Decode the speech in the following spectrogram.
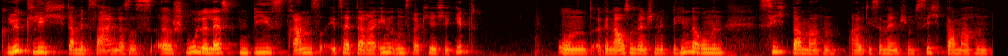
glücklich damit sein, dass es äh, schwule, Lesben, Bis, Trans etc. in unserer Kirche gibt und äh, genauso Menschen mit Behinderungen sichtbar machen, all diese Menschen sichtbar machen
